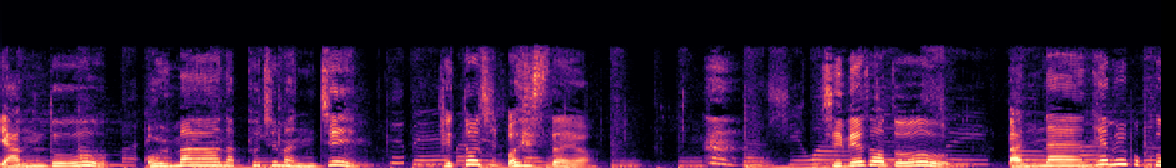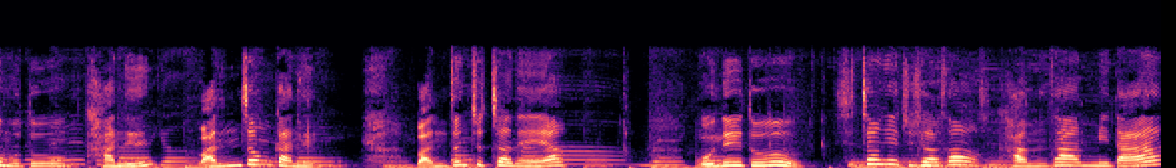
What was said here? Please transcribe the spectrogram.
양도 얼마나 푸짐한지 배 터질 뻔했어요. 집에서도 맛난 해물볶음 우동 가능, 완전 가능, 완전 추천해요. 오늘도 시청해주셔서 감사합니다.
